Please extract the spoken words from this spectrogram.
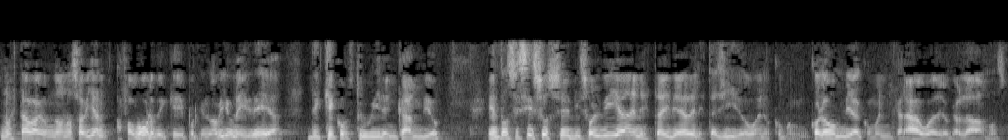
no, estaban, no, no sabían a favor de qué, porque no había una idea de qué construir en cambio. Entonces eso se disolvía en esta idea del estallido, bueno, como en Colombia, como en Nicaragua, de lo que hablábamos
